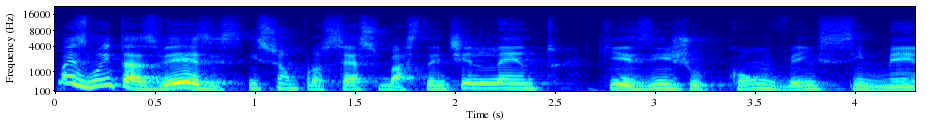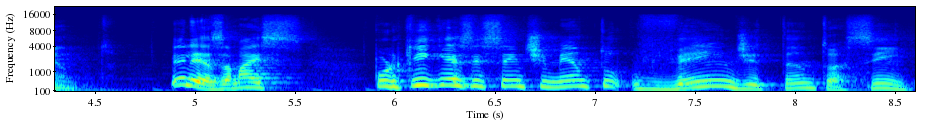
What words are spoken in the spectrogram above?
Mas muitas vezes isso é um processo bastante lento que exige o convencimento. Beleza, mas por que esse sentimento vende tanto assim?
